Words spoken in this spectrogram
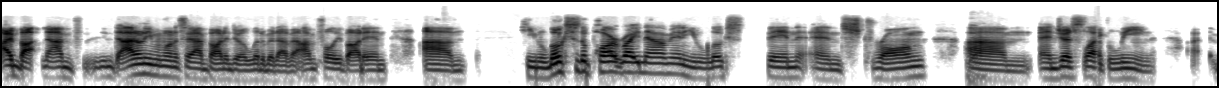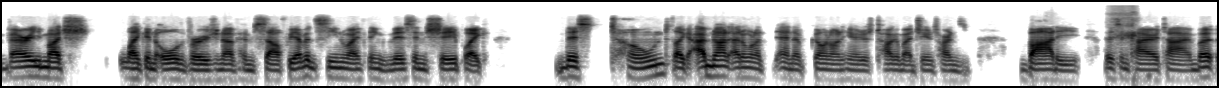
I bought. I'm. I don't even want to say I bought into a little bit of it. I'm fully bought in. Um, he looks the part right now, man. He looks thin and strong, um, and just like lean. Uh, very much like an old version of himself. We haven't seen him, I think, this in shape like this toned. Like I'm not. I don't want to end up going on here just talking about James Harden's body this entire time. But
